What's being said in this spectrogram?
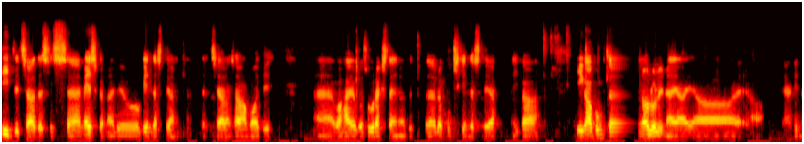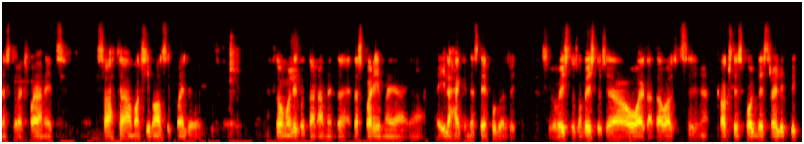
tiitlit saada, siis meeskonnal ju kindlasti on, et seal on samamoodi vahe juba suureks läinud, et lõpuks kindlasti jah, iga, iga punkt on oluline ja, ja, ja, ja kindlasti oleks vaja neid saada maksimaalselt palju loomulikult anname enda, endast parima ja, ja ei lähe kindlasti ehku peale sõitma. eks ju, võistlus on võistlus ja hooaeg on tavaliselt selline kaksteist, kolmteist rallit pikk,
